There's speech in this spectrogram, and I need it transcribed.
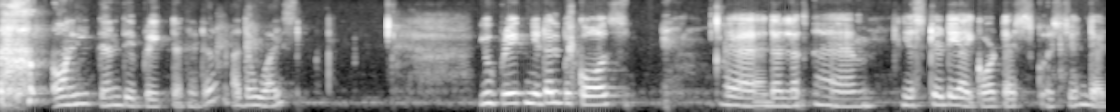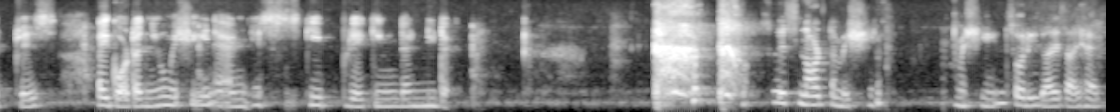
only then they break the needle. Otherwise you break needle because uh, the um, yesterday I got this question that is I got a new machine and it's keep breaking the needle. So it's not the machine machine. Sorry guys I have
